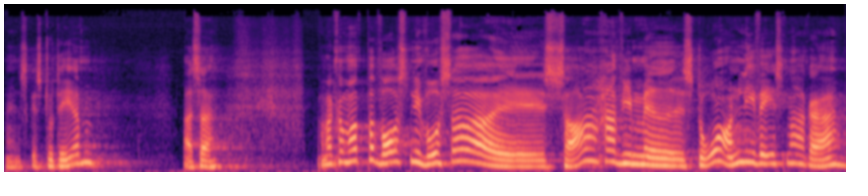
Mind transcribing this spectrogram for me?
Man skal studere dem. Altså, når man kommer op på vores niveau, så, øh, så har vi med store åndelige væsener at gøre.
